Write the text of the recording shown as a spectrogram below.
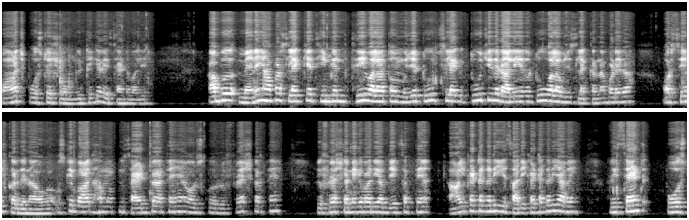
पाँच पोस्टें शो होंगी, ठीक है? रिसेंट वाली। अब मैंने यहाँ पर सिलेक्ट किया थीम के अंदर थ्री वाला तो मुझे टू सिलेक्ट टू चीज़ें डाली है तो टू वाला मुझे सिलेक्ट करना पड़ेगा। और सेव कर देना होगा। उसके बाद हम अपनी साइड पे आते हैं और उसको रिफ़्रेश करते हैं। रिफ़्रेश करने के बाद ये आप देख सकते हैं आल कैटेगरी ये सारी कैटेगरी आ गई। रिसेंट पोस्ट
